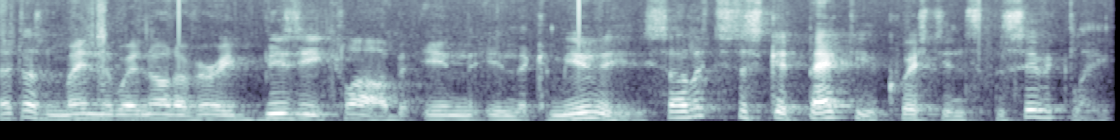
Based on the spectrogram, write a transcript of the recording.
that doesn't mean that we're not a very busy club in, in the community. So let's just get back to your question specifically.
